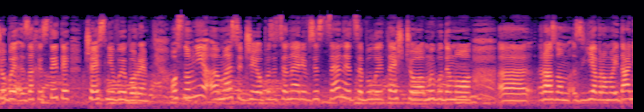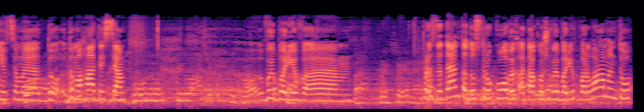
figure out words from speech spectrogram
щоб захистити чесні вибори. Основні меседжі опозиціонерів зі сцени це були те, що ми будемо е, разом з євромайданівцями до, домагатися виборів е, президента дострокових, а також виборів парламенту,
